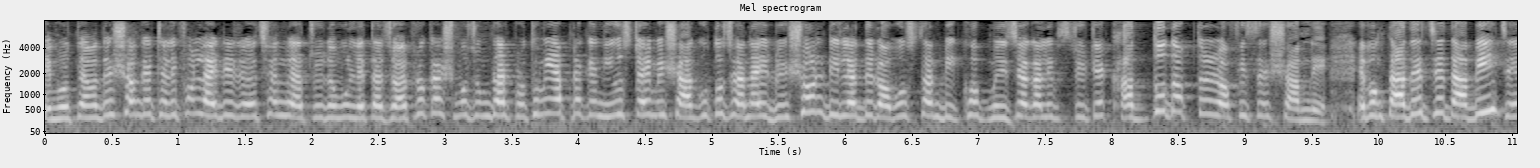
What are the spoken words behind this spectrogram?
এই মুহূর্তে আমাদের সঙ্গে টেলিফোন লাইনে রয়েছেন তৃণমূল নেতা জয়প্রকাশ মজুমদার। প্রথমেই আপনাকে নিউজ টাইমে স্বাগত জানাই। রেশন ডিলারদের অবস্থান বিক্ষোভ মির্জা গালিব স্ট্রিটে খাদ্য দপ্তরের অফিসের সামনে এবং তাদের যে দাবি যে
